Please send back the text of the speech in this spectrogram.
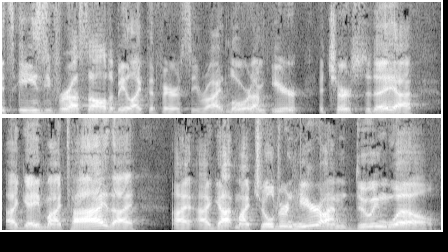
It's easy for us all to be like the Pharisee, right? Lord, I'm here at church today. I, I gave my tithe. I, I, I got my children here. I'm doing well.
